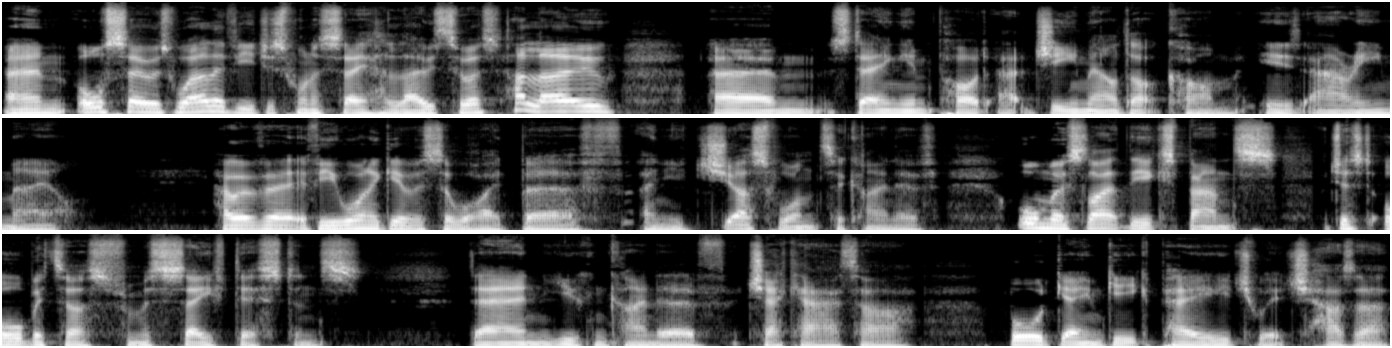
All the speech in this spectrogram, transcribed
Um, also, as well, if you just want to say hello to us, hello, um, stayinginpod at gmail.com is our email. However, if you want to give us a wide berth and you just want to kind of almost like the expanse, just orbit us from a safe distance, then you can kind of check out our Board Game Geek page, which has a,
